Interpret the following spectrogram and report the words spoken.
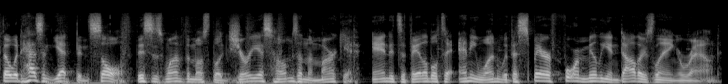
Though it hasn't yet been sold, this is one of the most luxurious homes on the market, and it's available to anyone with a spare $4 million laying around.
